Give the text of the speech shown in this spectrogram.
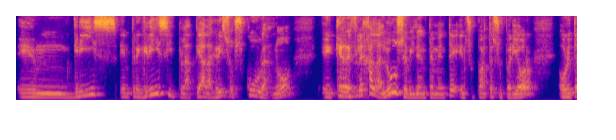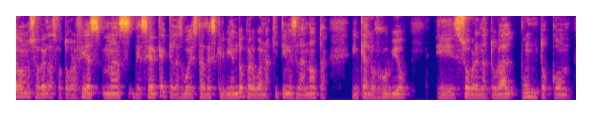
em, gris, entre gris y plateada, gris oscura, ¿no? Eh, que refleja la luz, evidentemente, en su parte superior. Ahorita vamos a ver las fotografías más de cerca y te las voy a estar describiendo, pero bueno, aquí tienes la nota en carlosrubiosobrenatural.com. Eh,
